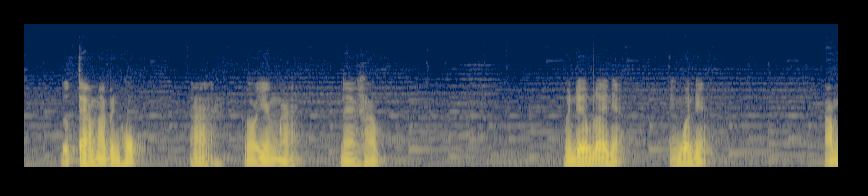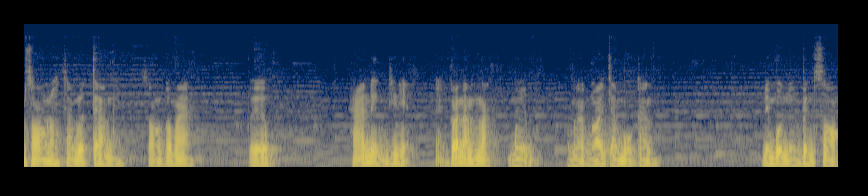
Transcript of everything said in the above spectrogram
7ลดแต้มมาเป็น6อ่าก็ยังมานะครับ เหมือนเดิมเลยเนี่ยในงวดเนี้ยสามสองเนาะจับลดแต้มนี่สองก็มาปึ๊บหาหนึ่งทีเนี้ยก็นำหลักหมื่นกับหลักร้อยจับบวกกันในบวกหนึ่งเป็นสอง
